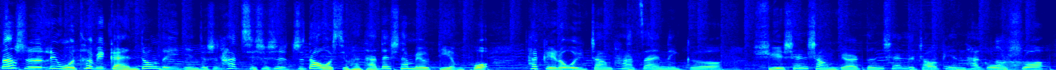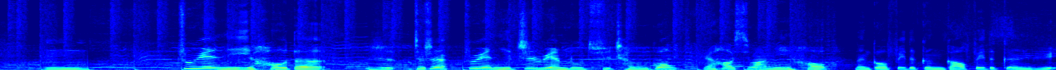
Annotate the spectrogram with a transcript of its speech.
当时令我特别感动的一点就是，他其实是知道我喜欢他，但是他没有点破，他给了我一张他在那个雪山上边登山的照片，他跟我说，嗯，祝愿你以后的。日就是祝愿你志愿录取成功，然后希望你以后能够飞得更高，飞得更远。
